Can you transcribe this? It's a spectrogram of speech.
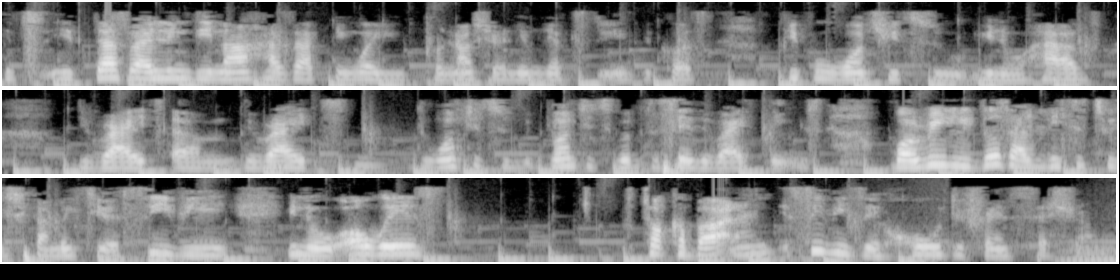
it's it, that's why LinkedIn now has that thing where you pronounce your name next to it because people want you to you know have the right um the right they want you to want you to be able to say the right things. But really, those are little tweaks you can make to your CV. You know, always talk about and CV is a whole different session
